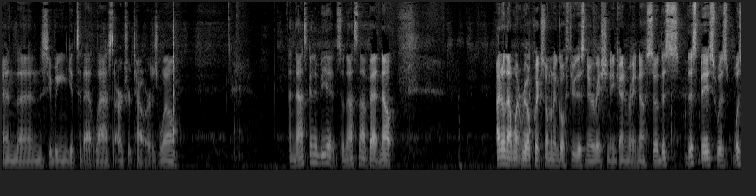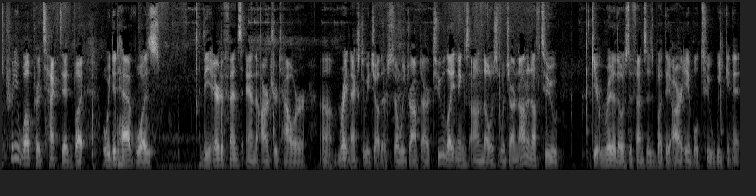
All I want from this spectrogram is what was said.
And then see if we can get to that last archer tower as well. And that's going to be it. So that's not bad. Now, I know that went real quick, so I'm going to go through this narration again right now. So this this base was was pretty well protected, but what we did have was the air defense and the archer tower um, right next to each other. So we dropped our two lightnings on those, which are not enough to get rid of those defenses, but they are able to weaken it.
